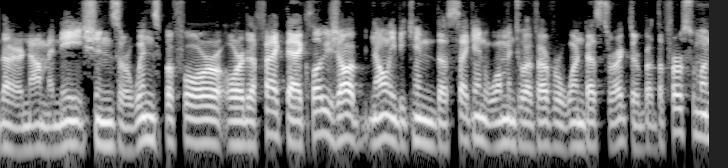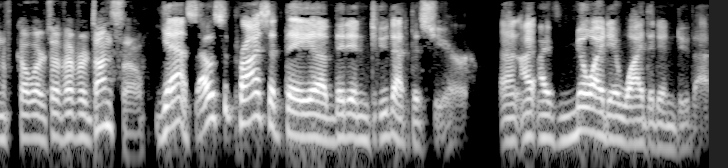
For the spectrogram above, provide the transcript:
their nominations or wins before, or the fact that Chloe Zhao not only became the second woman to have ever won Best Director, but the first woman of color to have ever done so. Yes, I was surprised that they uh, they didn't do that this year and I, I, have no idea why they didn't do that.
